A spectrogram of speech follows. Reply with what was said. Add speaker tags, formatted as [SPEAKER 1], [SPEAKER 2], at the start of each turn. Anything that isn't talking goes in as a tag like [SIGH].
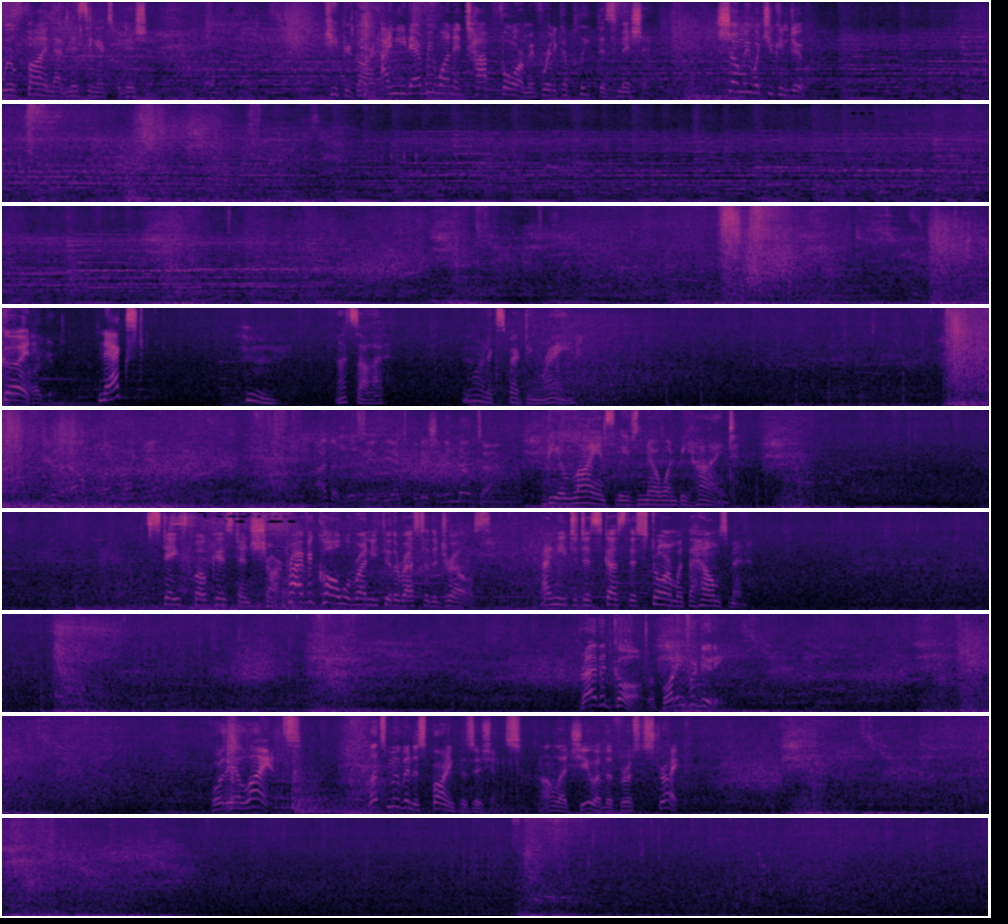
[SPEAKER 1] We'll find that missing expedition. Keep your guard. I need everyone in top form if we're to complete this mission. Show me what you can do. Next? Hmm. That's odd. We weren't expecting rain.
[SPEAKER 2] Here to help however I. I bet we'll save the expedition in no time.
[SPEAKER 1] The Alliance leaves no one behind. Stay focused and sharp. Private Cole will run you through the rest of the drills. I need to discuss this storm with the helmsman.
[SPEAKER 2] Private Cole, reporting for duty. For the Alliance. Let's move into sparring positions. I'll let you have the first strike.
